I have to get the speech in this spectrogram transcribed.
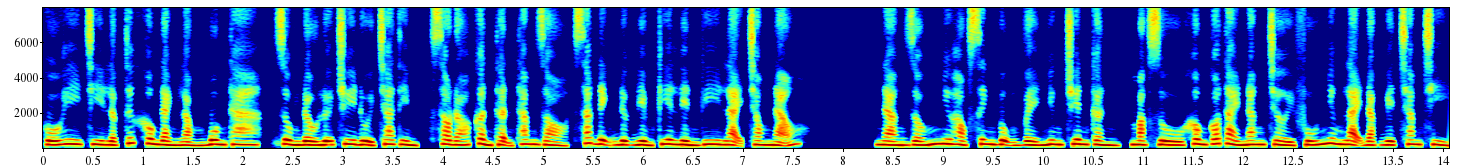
Cố Hi Chi lập tức không đành lòng buông tha, dùng đầu lưỡi truy đuổi tra tìm, sau đó cẩn thận thăm dò, xác định được điểm kia liền ghi lại trong não. Nàng giống như học sinh vụng về nhưng chuyên cần, mặc dù không có tài năng trời phú nhưng lại đặc biệt chăm chỉ.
